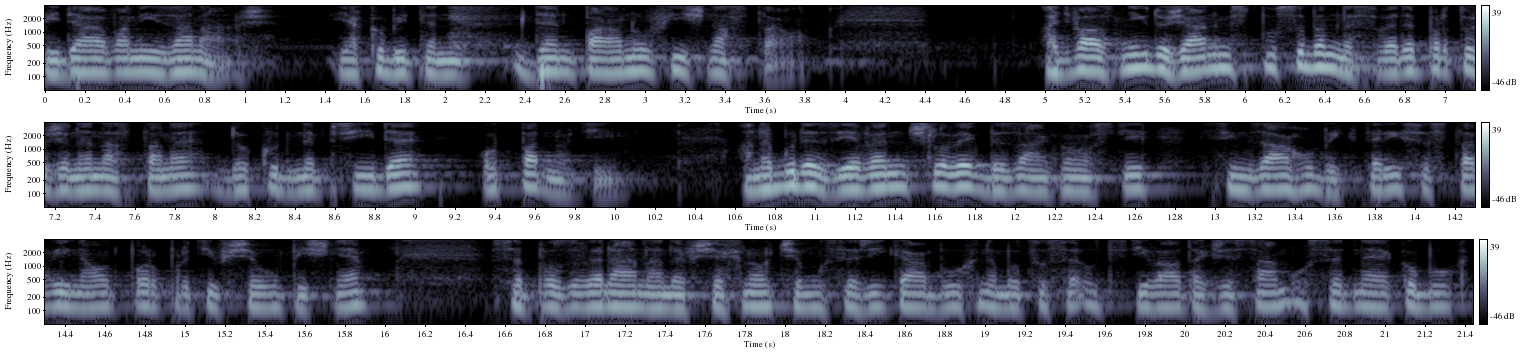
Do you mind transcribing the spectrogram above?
vydávaný za náš, jako by ten den pánův již nastal. Ať vás nikdo žádným způsobem nesvede, protože nenastane, dokud nepřijde odpadnutí. A nebude zjeven člověk bez zákonnosti, syn záhuby, který se staví na odpor proti všemu pišně, se pozvedá nade všechno, čemu se říká Bůh nebo co se uctívá, takže sám usedne jako Bůh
